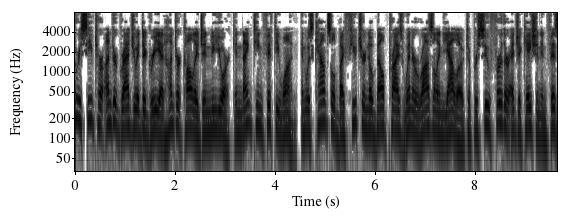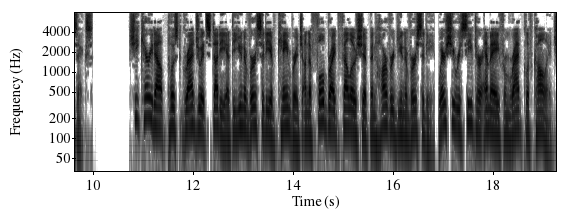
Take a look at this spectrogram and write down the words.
received her undergraduate degree at Hunter College in New York in 1951, and was counseled by future Nobel Prize winner Rosalind Yalow to pursue further education in physics. She carried out postgraduate study at the University of Cambridge on a Fulbright Fellowship and Harvard University, where she received her M.A. from Radcliffe College.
